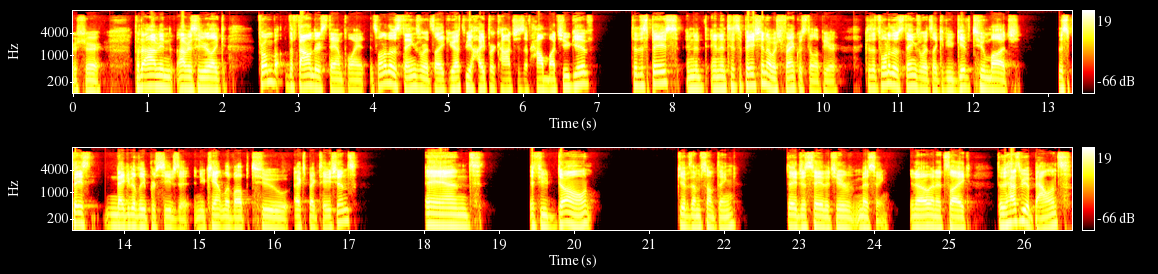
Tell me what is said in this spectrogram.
For sure. But I mean, obviously, you're like, from the founder standpoint, it's one of those things where it's like you have to be hyper conscious of how much you give to the space in, in anticipation. I wish Frank was still up here because it's one of those things where it's like if you give too much, the space negatively perceives it and you can't live up to expectations. And if you don't give them something, they just say that you're missing, you know? And it's like there has to be a balance.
